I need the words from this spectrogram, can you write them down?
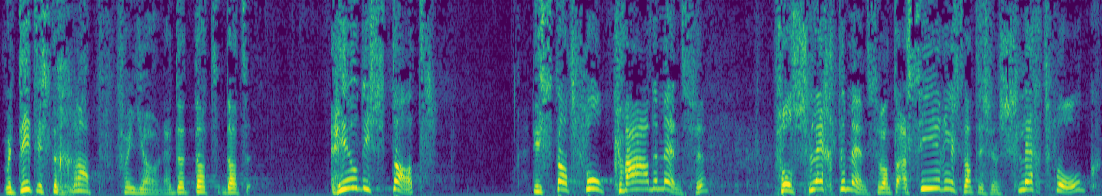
maar dit is de grap van Jona. Dat, dat, dat heel die stad, die stad vol kwade mensen. Vol slechte mensen. Want de Assyriërs, dat is een slecht volk.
